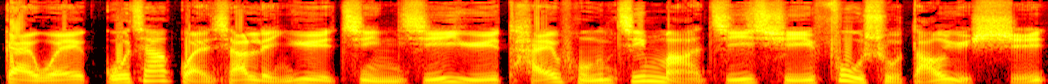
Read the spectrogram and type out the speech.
改为“国家管辖领域紧急于台澎金马及其附属岛屿时”。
